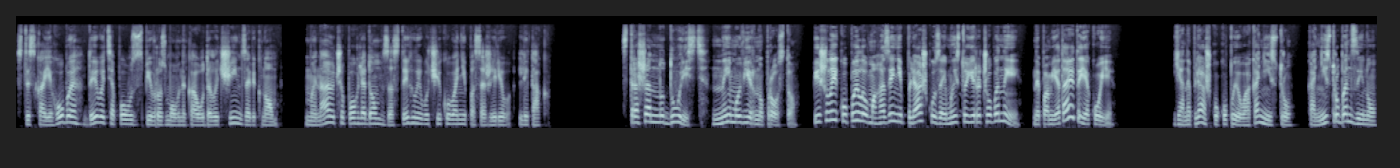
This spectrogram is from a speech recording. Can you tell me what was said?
Стискає губи, дивиться повз співрозмовника у далечінь за вікном, минаючи поглядом застиглий в очікуванні пасажирів літак. Страшенну дурість, неймовірно просто. Пішли й купили в магазині пляшку займистої речовини. Не пам'ятаєте якої? Я не пляшку купив, а каністру, каністру бензину.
